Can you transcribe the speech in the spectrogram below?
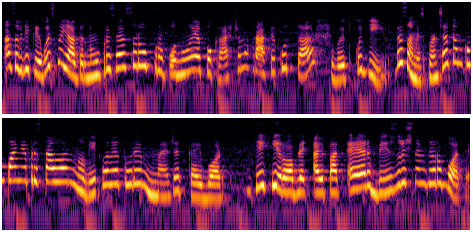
А завдяки восьмиядерному процесору пропонує покращену графіку та швидку дію. Разом із планшетом компанія представила нові клавіатури Magic Keyboard які роблять iPad Air більш зручним для роботи.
